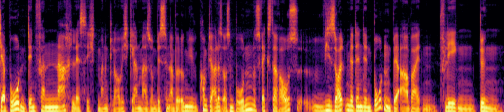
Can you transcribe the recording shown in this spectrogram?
Der Boden, den vernachlässigt man, glaube ich, gern mal so ein bisschen. Aber irgendwie kommt ja alles aus dem Boden, das wächst da raus. Wie sollten wir denn den Boden bearbeiten, pflegen, düngen?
